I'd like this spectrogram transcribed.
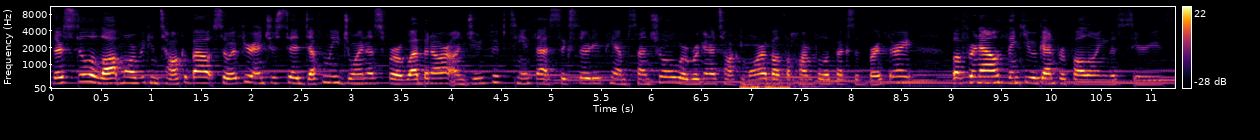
There's still a lot more we can talk about, so if you're interested, definitely join us for a webinar on June 15th at 6:30 p.m. Central where we're going to talk more about the harmful effects of birthright. But for now, thank you again for following this series.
